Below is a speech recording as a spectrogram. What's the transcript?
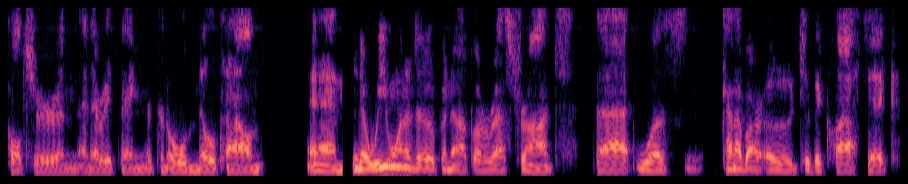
culture and, and everything. It's an old mill town. And, you know, we wanted to open up a restaurant that was kind of our ode to the classic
